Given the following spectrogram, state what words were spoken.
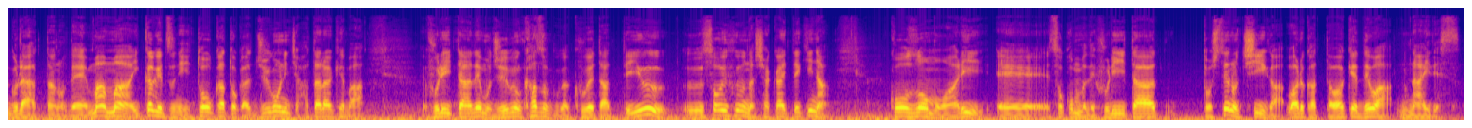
ぐらいあったので、まあまあ1ヶ月に10日とか15日働けば、フリーターでも十分家族が食えたっていう、そういう風な社会的な構造もあり、えー、そこまでフリーターとしての地位が悪かったわけではないです。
